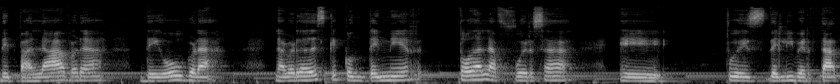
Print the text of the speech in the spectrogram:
de palabra, de obra. La verdad es que contener toda la fuerza eh, pues de libertad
